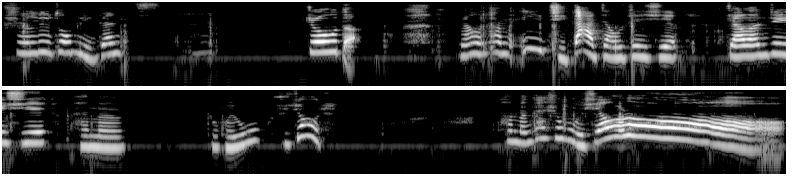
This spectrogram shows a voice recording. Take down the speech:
是绿葱饼干粥的。然后他们一起大叫这些，叫完这些，他们就回屋睡觉去。他们开始午休喽，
